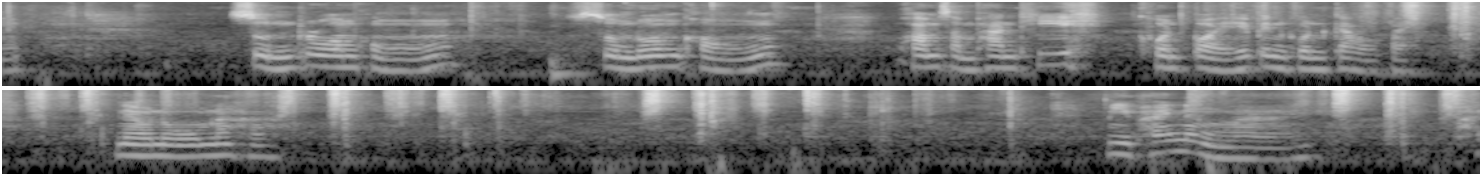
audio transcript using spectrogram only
เงี้ยศูนย์รวมของศูนย์รวมของความสัมพันธ์ที่ควรปล่อยให้เป็นคนเก่าไป แนวโน้มนะคะ มีไพ่หนึ่งไม้ ไพ่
